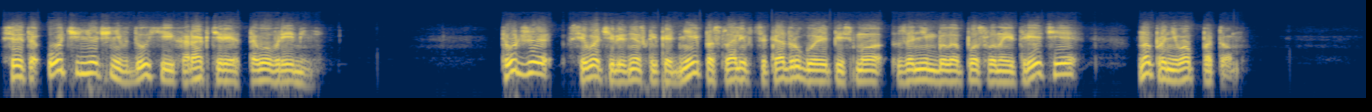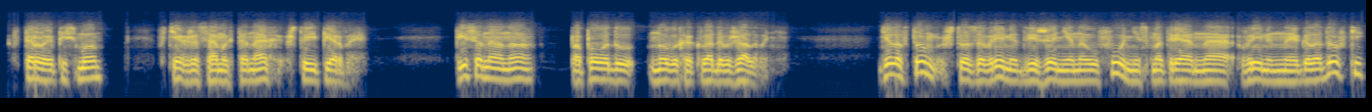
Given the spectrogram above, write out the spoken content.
все это очень-очень в духе и характере того времени. Тут же, всего через несколько дней, послали в ЦК другое письмо, за ним было послано и третье, но про него потом. Второе письмо в тех же самых тонах, что и первое. Писано оно по поводу новых окладов жалования. Дело в том, что за время движения на Уфу, несмотря на временные голодовки,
